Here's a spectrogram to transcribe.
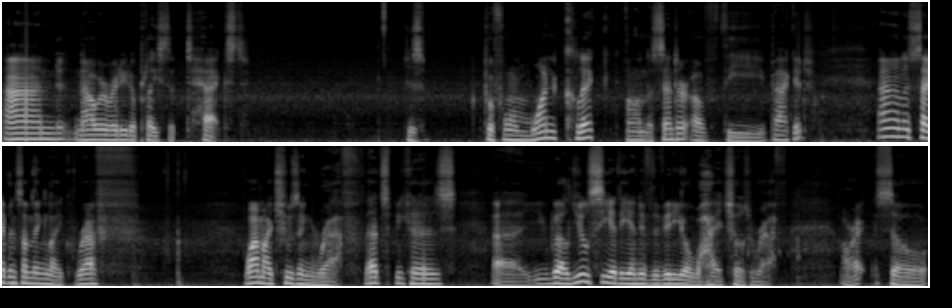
and now we're ready to place the text just perform one click on the center of the package and let's type in something like ref why am I choosing ref that's because uh, you, well, you'll see at the end of the video why I chose ref. Alright, so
